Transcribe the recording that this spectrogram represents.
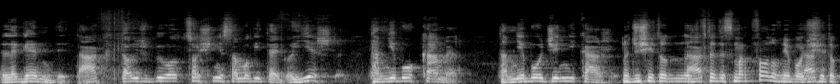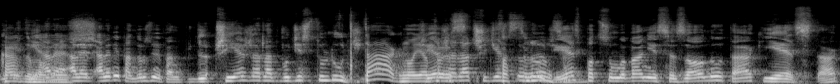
legendy, tak? To już było coś niesamowitego. I jeszcze, tam nie było kamer tam nie było dziennikarzy. No dzisiaj to, no, tak? wtedy smartfonów nie było, tak? dzisiaj to każdy nie, nie. Ale, ale, ale wie pan, rozumie pan, przyjeżdża dla 20 ludzi. Tak, no ja Przyjeżdża dla 30 ludzi. Jest podsumowanie sezonu, tak? Jest, tak?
